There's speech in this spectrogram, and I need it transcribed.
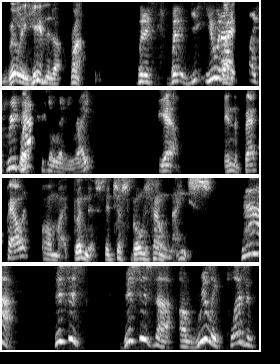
really heated up front. But it's but you, you and but, I like three passes already, right? Yeah. In the back palate, oh my goodness, it just goes down nice. Yeah. This is this is a, a really pleasant,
